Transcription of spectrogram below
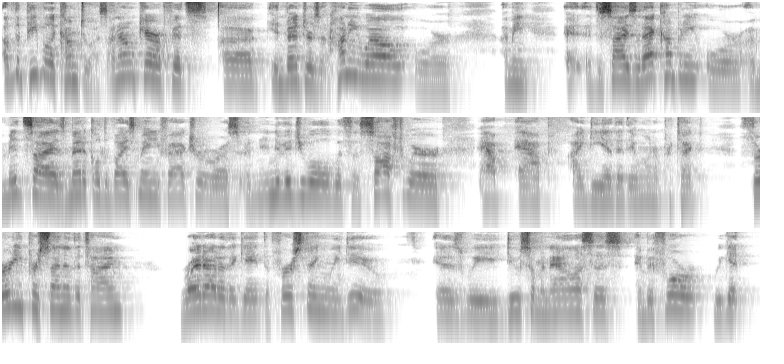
of the people that come to us. And I don't care if it's uh, inventors at Honeywell or, I mean, at the size of that company or a mid-sized medical device manufacturer or a, an individual with a software app app idea that they want to protect 30% of the time right out of the gate the first thing we do is we do some analysis and before we get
